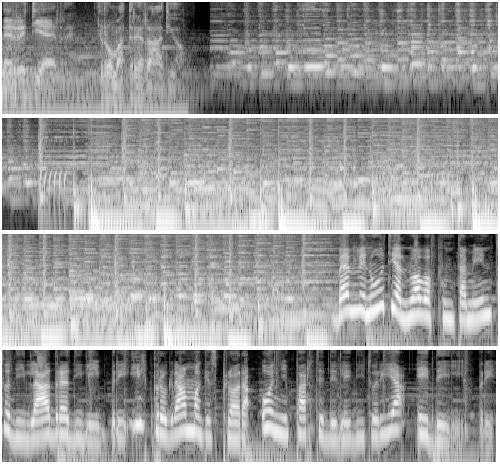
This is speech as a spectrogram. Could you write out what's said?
RTR Roma 3 Radio Benvenuti al nuovo appuntamento di Ladra di Libri, il programma che esplora ogni parte dell'editoria e dei libri.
